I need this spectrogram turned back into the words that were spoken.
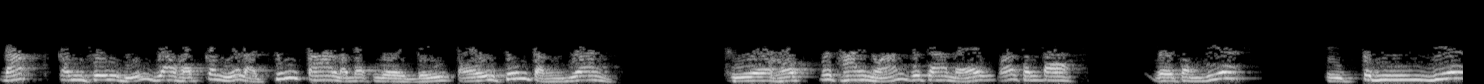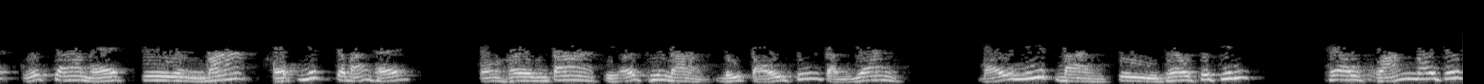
Đáp, công phu điển giao hợp có nghĩa là chúng ta là một người bị tội xuống trần gian, thừa hợp với thai noãn của cha mẹ quá sanh ta. Về phần vía, thì tinh vía của cha mẹ truyền bá hợp nhất cho bản thể. Còn hồn ta thì ở thiên đàng bị tội xuống trần gian bởi niết bàn tùy theo số 9 theo khoảng nói trước,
